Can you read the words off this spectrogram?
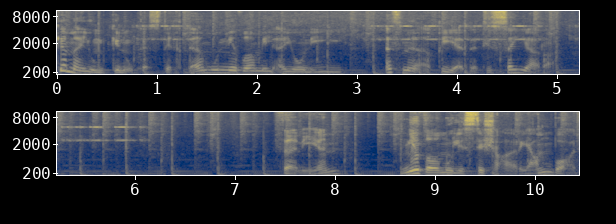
كما يمكنك استخدام النظام الأيوني أثناء قيادة السيارة. ثانيا نظام الاستشعار عن بعد.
